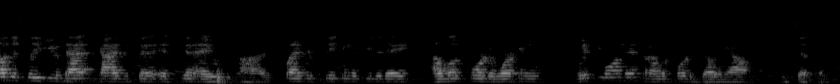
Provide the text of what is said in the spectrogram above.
I'll just leave you with that, guys. It's been it's been a uh, pleasure speaking with you today. I look forward to working with you on this, and I look forward to building out your systems.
